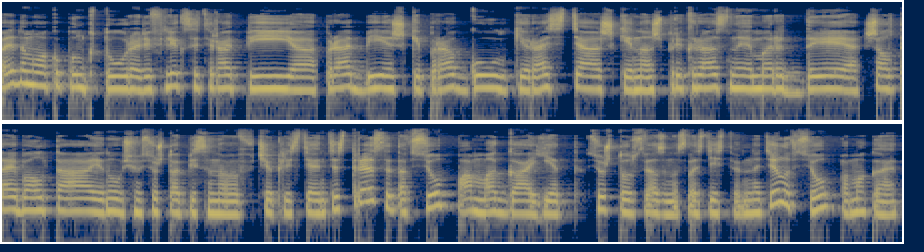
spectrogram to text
Поэтому акупунктура, рефлексотерапия, пробежки, прогулки, растяжки, наш прекрасный МРД, шалтай-болтай, ну, в общем, все, что описано в чек-листе антистресс, это все помогает. Все, что связано с воздействием на тело, все помогает.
